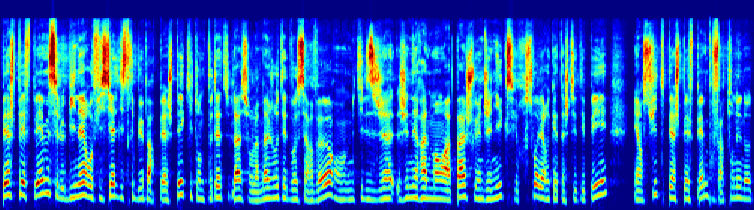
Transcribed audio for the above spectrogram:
PHP FPM, c'est le binaire officiel distribué par PHP qui tourne peut-être là sur la majorité de vos serveurs. On utilise généralement Apache ou Nginx qui reçoit les requêtes HTTP et ensuite PHP FPM pour faire tourner notre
